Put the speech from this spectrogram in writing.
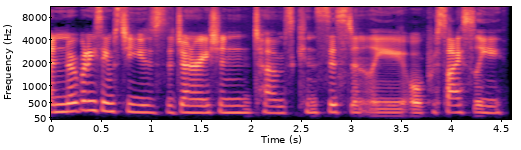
and nobody seems to use the generation terms consistently or precisely.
